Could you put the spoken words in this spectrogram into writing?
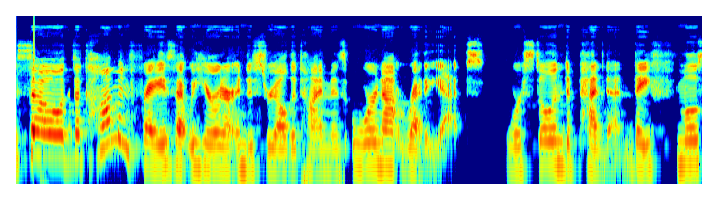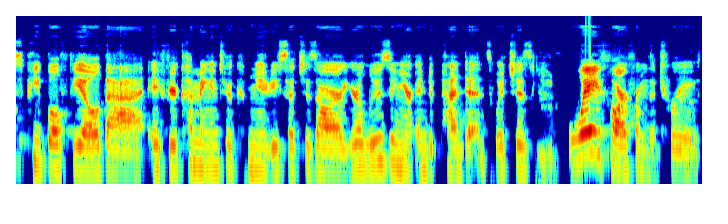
So the common phrase that we hear in our industry all the time is we're not ready yet. We're still independent. They most people feel that if you're coming into a community such as ours, you're losing your independence, which is Mm, way far from the truth.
